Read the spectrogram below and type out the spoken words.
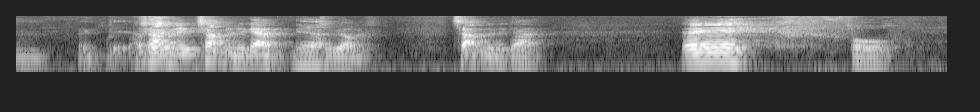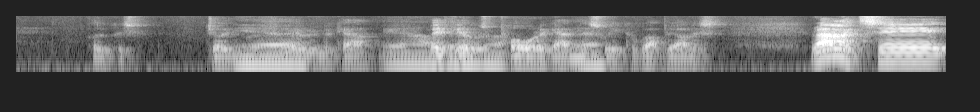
Mm. It's happening. It's happening again. Yeah. To be honest, it's happening again. Eh, four. Clucas joining Yeah. Rory McCall. Yeah, Midfield was poor again this week. I've got to be honest. Right, eh,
